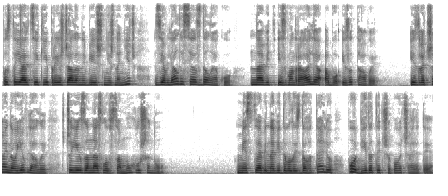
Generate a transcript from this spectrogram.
Постояльці, які приїжджали не більш ніж на ніч, з'являлися здалеку, навіть із Монреаля або із Отави, і, звичайно, уявляли, що їх занесло в саму глушину. Місцеві навідувались до готелю пообідати чи повечеряти.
